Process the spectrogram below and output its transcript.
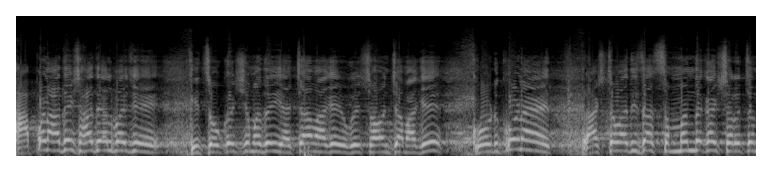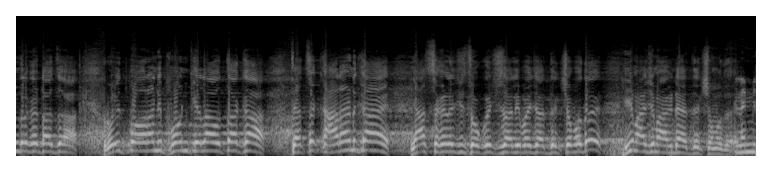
आपण आदेश हा द्यायला पाहिजे. की चौकशीमध्ये याच्या मागे योगेश सावंतच्या मागे कोण कोण आहेत? राष्ट्रवादीचा संबंध काय? शरदचंद्र गटाचा. रोहित पवारांनी फोन केला होता का? त्याचं कारण काय? या सगळ्याची चौकशी झाली पाहिजे अध्यक्ष महोदय. ही माझी मागणी आहे अध्यक्ष महोदय.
